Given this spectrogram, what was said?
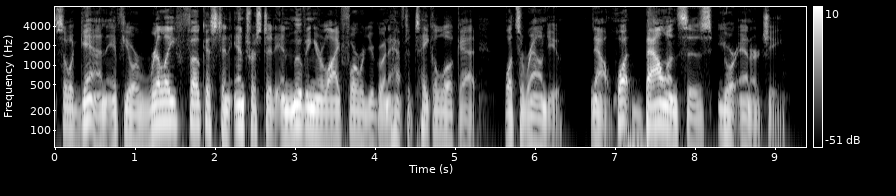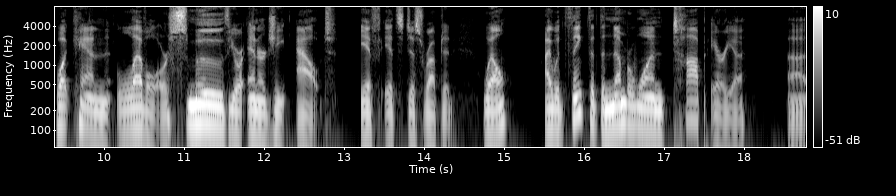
So, again, if you're really focused and interested in moving your life forward, you're going to have to take a look at what's around you. Now, what balances your energy? What can level or smooth your energy out if it's disrupted? Well, I would think that the number one top area, uh,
